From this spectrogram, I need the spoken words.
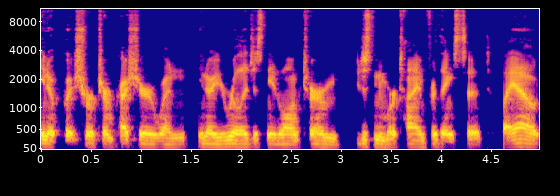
you know, put short term pressure when, you know, you really just need long term, you just need more time for things to, to play out.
